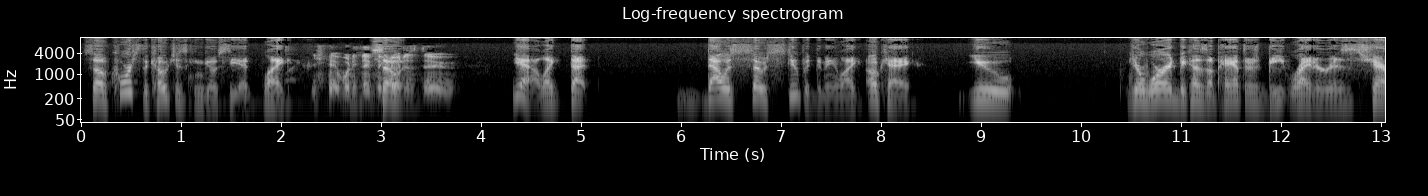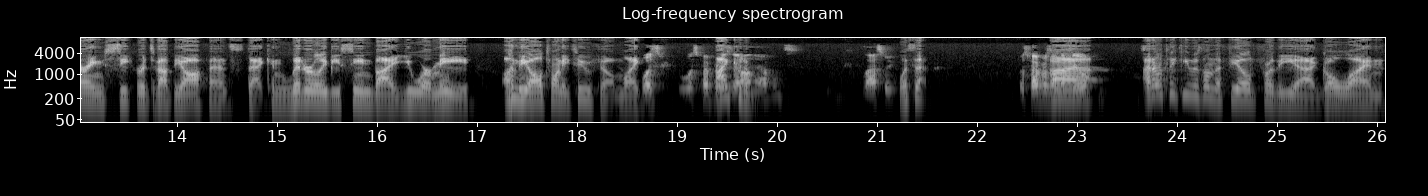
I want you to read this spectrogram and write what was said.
So of course the coaches can go see it. Like, Yeah, what do you think the coaches do? yeah, like that. That was so stupid to me. Like, okay, you you're worried because a Panthers beat writer is sharing secrets about the offense that can literally be seen by you or me on the all 22 film. Like, Was was Peppers I on the offense last week? what's that? Was Peppers on the Uh, field? I don't think he was on the field for the uh, goal line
